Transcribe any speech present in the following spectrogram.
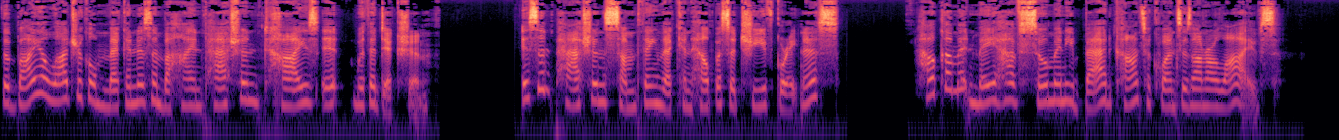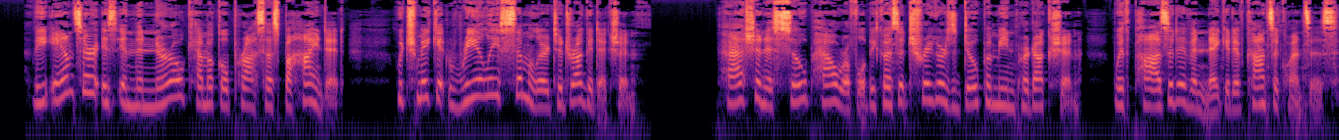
The biological mechanism behind passion ties it with addiction. Isn't passion something that can help us achieve greatness? How come it may have so many bad consequences on our lives? The answer is in the neurochemical process behind it which make it really similar to drug addiction. Passion is so powerful because it triggers dopamine production, with positive and negative consequences.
